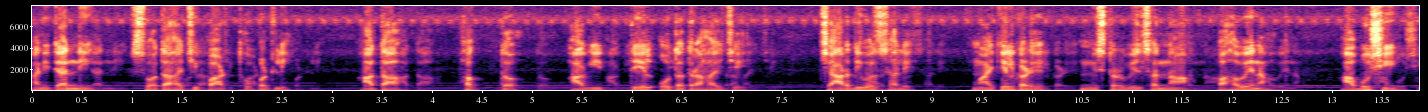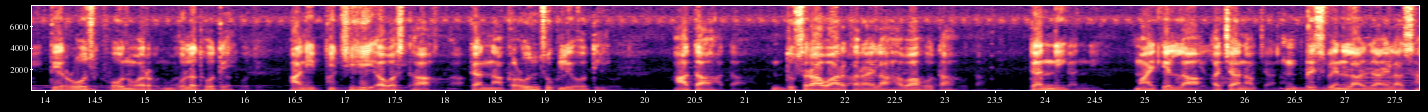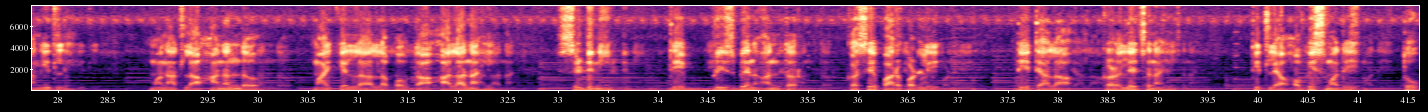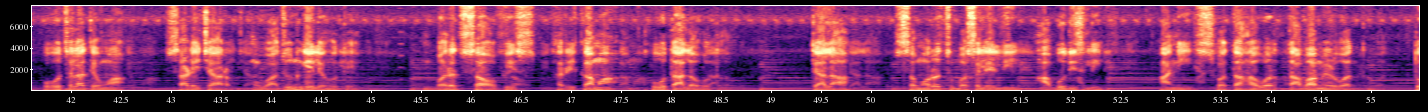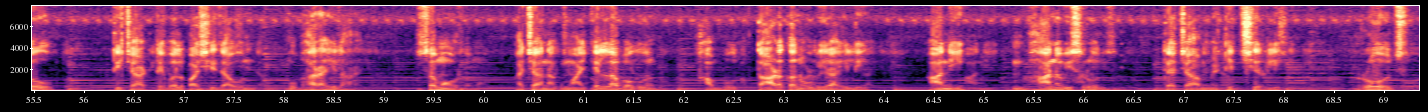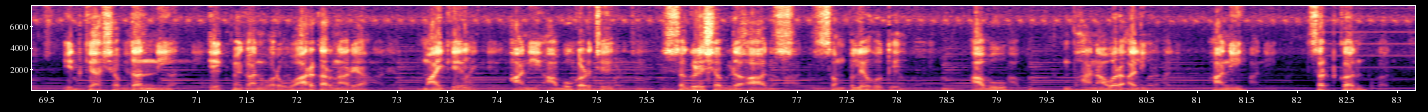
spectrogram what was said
आणि त्यांनी स्वतःची पाठ थोपटली. आता फक्त आगीत तेल ओतत राहायचे. चार दिवस झाले. मायकेलकडे मिस्टर विल्सनना पाहावे ना आबूशी ते रोज फोनवर बोलत होते आणि तिचीही अवस्था त्यांना कळून चुकली होती. आता दुसरा वार करायला हवा होता. त्यांनी मायकेलला अचानक ब्रिस्बेनला जायला सांगितले. मनातला आनंद मायकेलला लपवता आला नाही. सिडनी ते ब्रिस्बेन अंतर कसे पार पडले ते त्याला कळलेच नाही. तिथल्या ऑफिसमध्ये तो पोहोचला तेव्हा साडेचार वाजून गेले होते. बरंचसं ऑफिस रिकामा होत आलं होतं. त्याला समोरच बसलेली आबू दिसली. आणि स्वतःवर ताबा मिळवत तो तिच्या टेबलपाशी जाऊन उभा राहिला. समोर अचानक मायकेलला बघून आबू ताडकन उभी राहिली आणि भान विसरून त्याच्या मिठीत शिरली. रोज इतक्या शब्दांनी एकमेकांवर वार करणाऱ्या मायकेल आणि आबूकडचे सगळे शब्द आज संपले होते. आबू भानावर आली आणि चटकन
